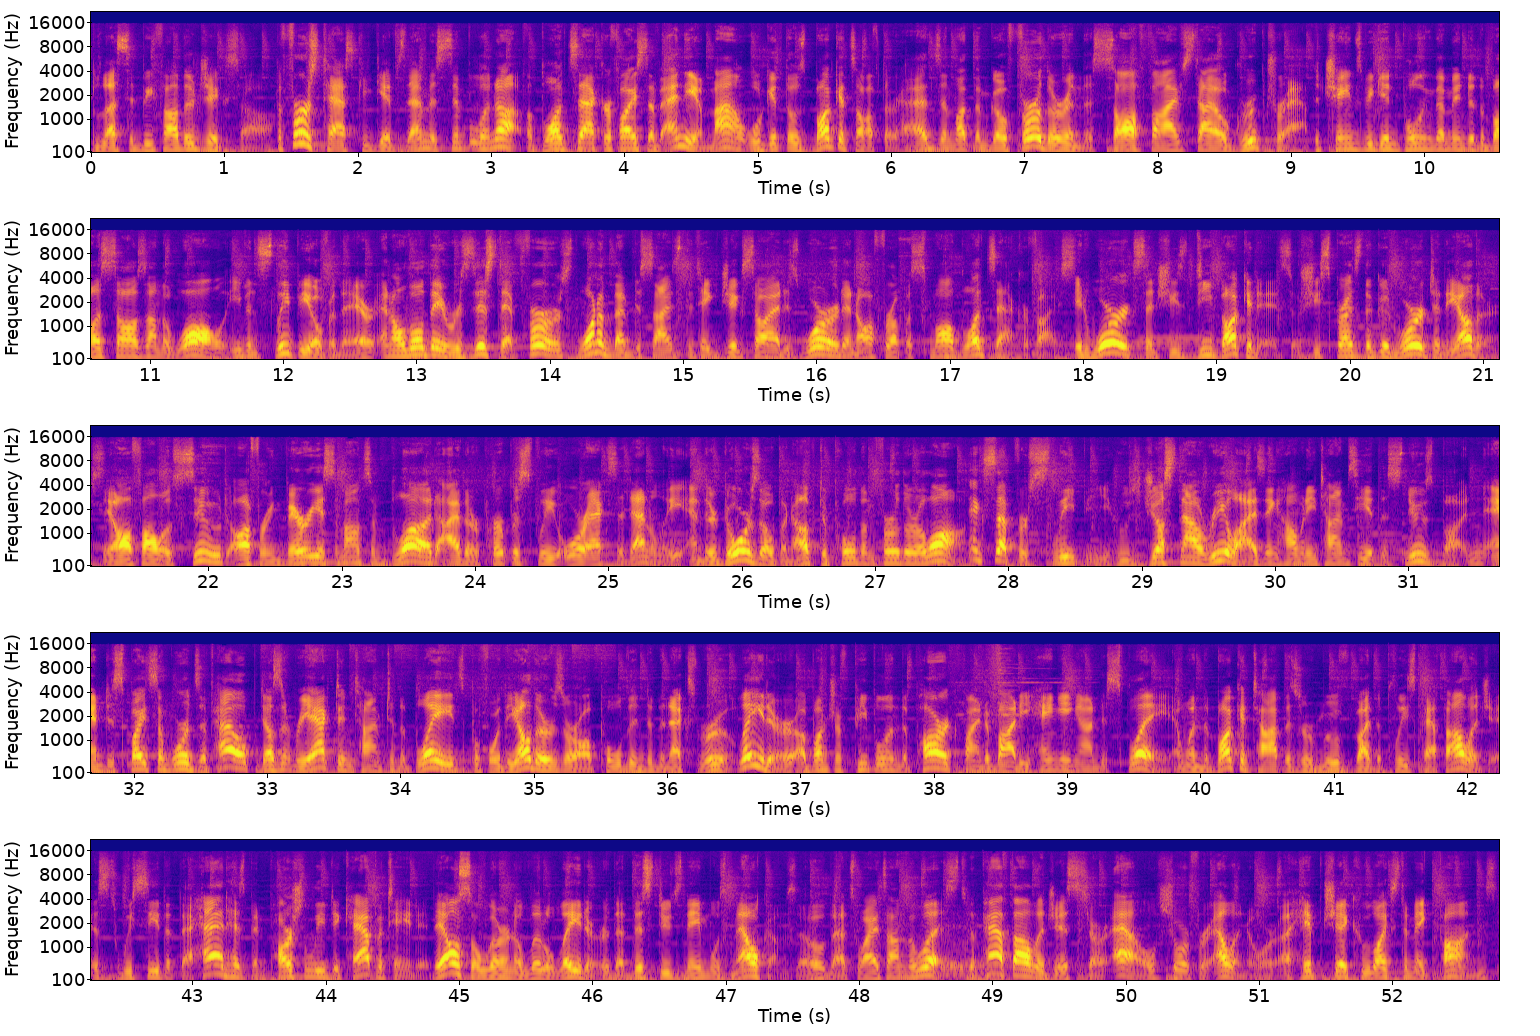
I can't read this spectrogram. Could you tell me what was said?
Blessed be Father Jigsaw. The first task he gives them is simple enough. A blood sacrifice of any amount will get those buckets off their heads and let them go further in the Saw 5 style group trap. The chains begin pulling them into the buzzsaws on the wall, even Sleepy over there, and although they resist at first, one of them decides to take Jigsaw at his word and offer up a small blood sacrifice. It works and she's debucketed, so she spreads the good word to the others. They all follow suit, offering various amounts of blood either purposefully or accidentally, and their doors open up to pull them further along. Except for Sleepy, who's just now realizing how many times he hit the snooze button, and despite some words of help, doesn't react in time to the blades before the others are all pulled into the next room. Later, a bunch of people in the park find a body hanging on display, and when the bucket top is removed by the police pathologist, we see that the head has been partially decapitated. They also learn a little later that this dude's name was Malcolm, so that's why it's on the list. The pathologists are Elle, short for Eleanor, a hip chick who likes to make puns.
